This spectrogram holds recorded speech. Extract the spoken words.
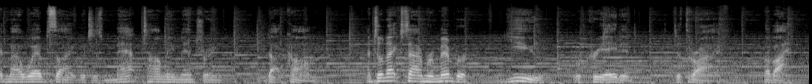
at my website, which is matttommeymentoring.com. Until next time, remember, you were created to thrive. Bye bye.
